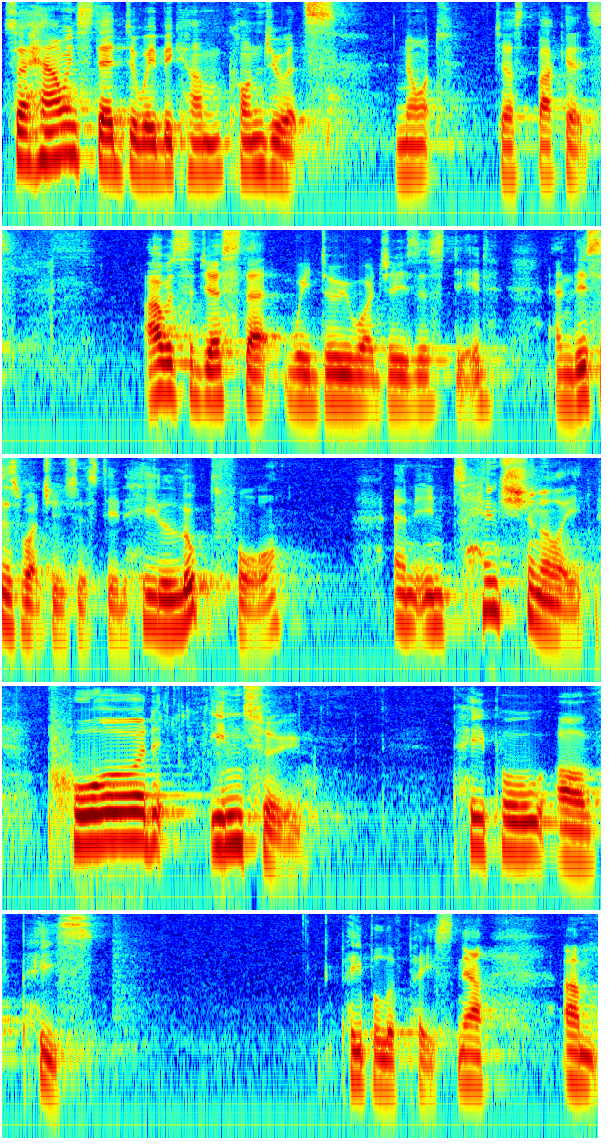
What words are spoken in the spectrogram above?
So, how instead do we become conduits, not just buckets? I would suggest that we do what Jesus did, and this is what Jesus did. He looked for and intentionally poured into people of peace. People of peace. Now, um,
